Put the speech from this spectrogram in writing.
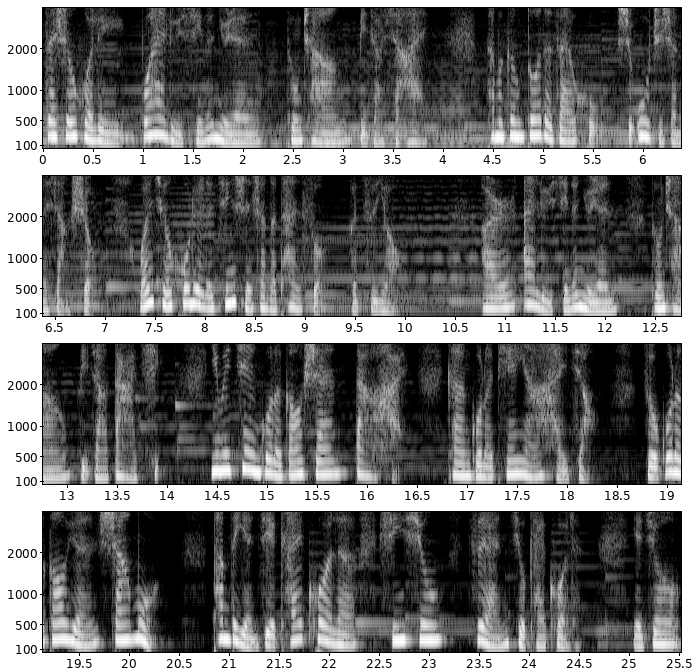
在生活里，不爱旅行的女人通常比较狭隘，她们更多的在乎是物质上的享受，完全忽略了精神上的探索和自由。而爱旅行的女人通常比较大气，因为见过了高山大海，看过了天涯海角，走过了高原沙漠，他们的眼界开阔了，心胸自然就开阔了，也就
